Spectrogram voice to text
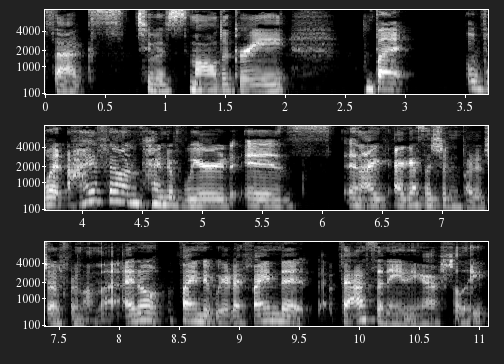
sex to a small degree. But what I found kind of weird is, and I, I, guess I shouldn't put a judgment on that. I don't find it weird. I find it fascinating, actually.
